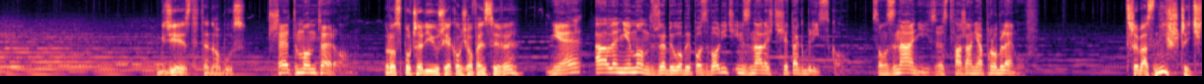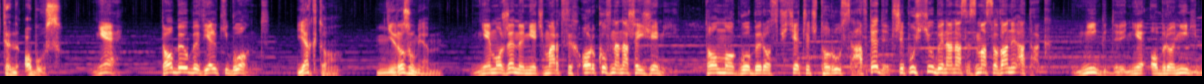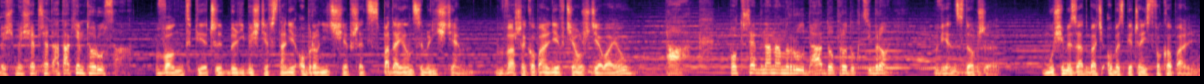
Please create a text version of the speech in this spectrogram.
Gdzie jest ten obóz? Przed Monterą. Rozpoczęli już jakąś ofensywę? Nie, ale nie mądrze byłoby pozwolić im znaleźć się tak blisko. Są znani ze stwarzania problemów. Trzeba zniszczyć ten obóz. Nie, to byłby wielki błąd. Jak to? Nie rozumiem. Nie możemy mieć martwych orków na naszej ziemi. To mogłoby rozwścieczyć Torusa, a wtedy przypuściłby na nas zmasowany atak. Nigdy nie obronilibyśmy się przed atakiem Torusa. Wątpię, czy bylibyście w stanie obronić się przed spadającym liściem. Wasze kopalnie wciąż działają? Tak, potrzebna nam ruda do produkcji broni. Więc dobrze. Musimy zadbać o bezpieczeństwo kopalń.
